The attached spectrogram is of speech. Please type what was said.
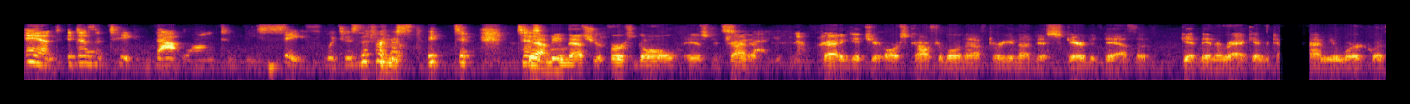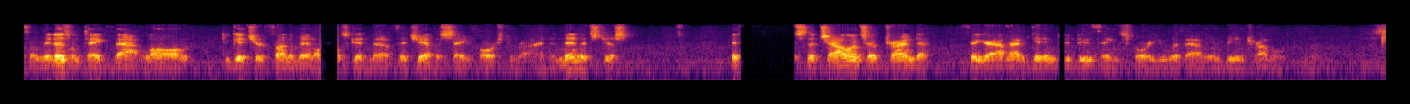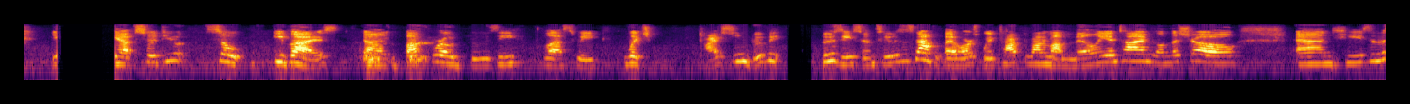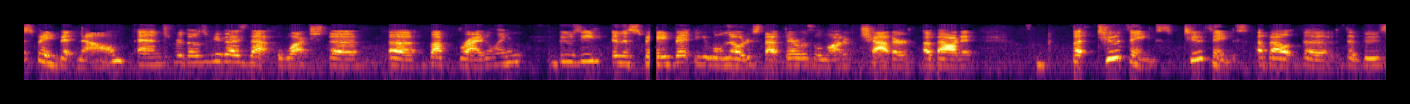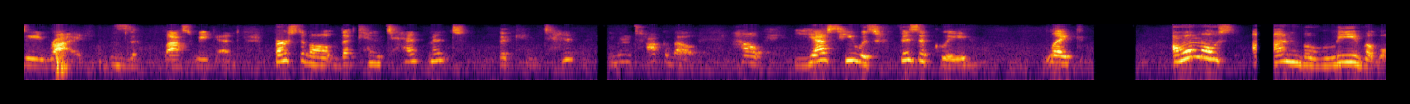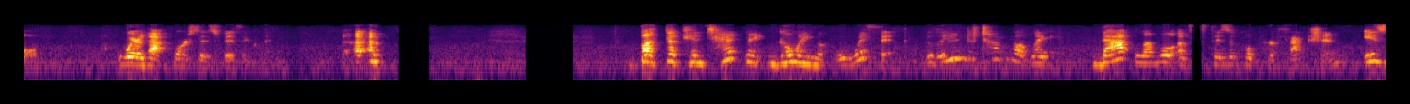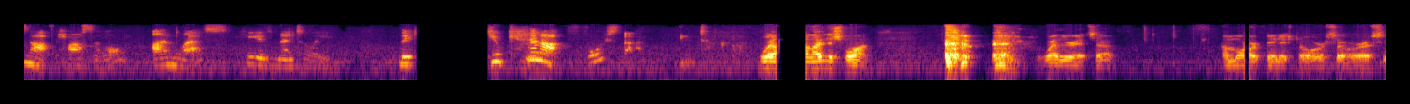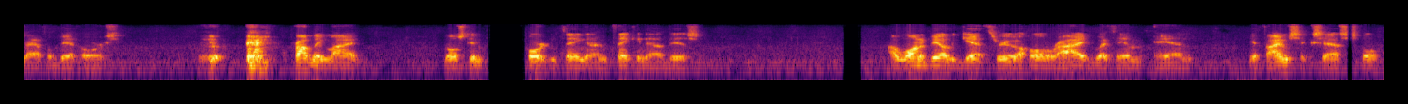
And it doesn't take that long to be safe, which is the first thing to to Yeah, I mean that's your first goal is to try so to that you can have fun. try to get your horse comfortable enough to where you're not just scared to death of getting in a wreck every time you work with them. It doesn't take that long to get your fundamentals good enough that you have a safe horse to ride, and then it's just it's the challenge of trying to figure out how to get him to do things for you without him being troubled. Yeah. So do you? So you guys, um, Buck rode Boozy last week, which I've seen Boozy, Boozy since he was a snaffle bit horse. We've talked about him a million times on the show, and he's in the spade bit now. And for those of you guys that watch the uh, Buck bridling Boozy in the spade bit, you will notice that there was a lot of chatter about it. But two things, two things about the the Boozy ride last weekend. First of all, the contentment, the contentment. I'm going to talk about how, yes, he was physically like almost unbelievable where that horse is physically. Uh, um, but the contentment going with it. You talk about like that level of physical perfection is not possible unless he is mentally you cannot force that. Well, I just want whether it's a a more finished horse or a snaffle bit horse. Probably my most important thing I'm thinking of is I want to be able to get through a whole ride with him, and if I'm successful,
